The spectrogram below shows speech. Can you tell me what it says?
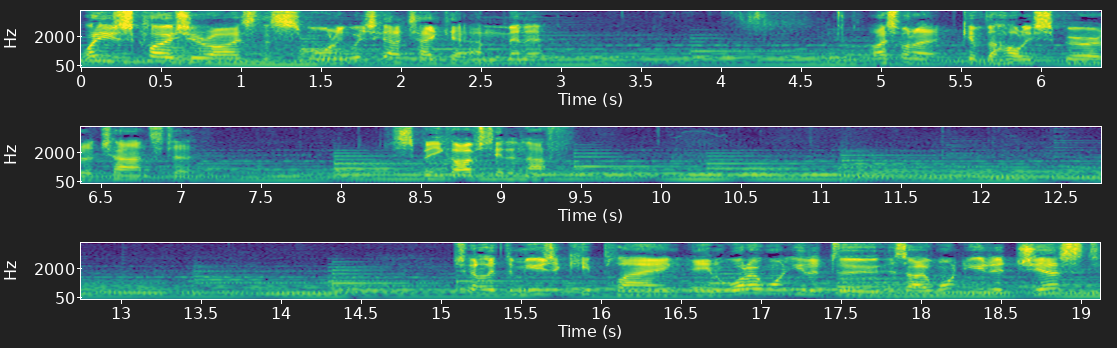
Why don't you just close your eyes this morning? We're just going to take a, a minute. I just want to give the Holy Spirit a chance to speak. I've said enough. Just going to let the music keep playing. And what I want you to do is, I want you to just, I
